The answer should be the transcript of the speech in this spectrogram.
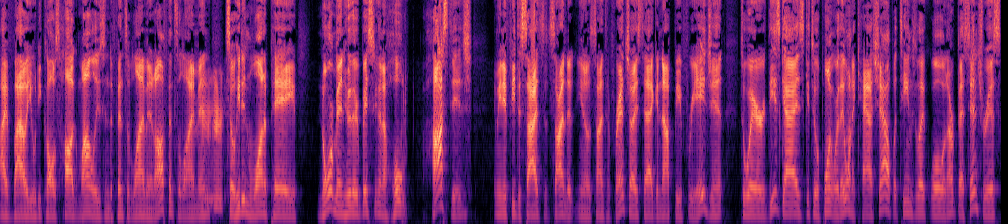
I value what he calls hog mollies and defensive linemen and offensive linemen." Mm-hmm. So he didn't want to pay Norman, who they're basically going to hold hostage. I mean, if he decides to sign it, you know, sign the franchise tag and not be a free agent, to where these guys get to a point where they want to cash out, but teams are like, "Well, in our best interest,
